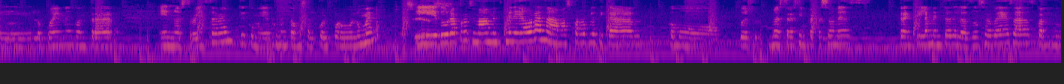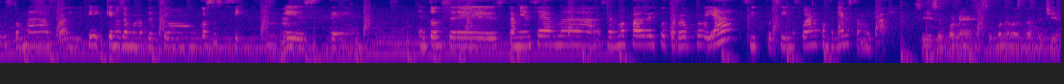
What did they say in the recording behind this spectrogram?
Eh, lo pueden encontrar en nuestro Instagram, que como ya comentamos, alcohol por volumen. Así y es. dura aproximadamente media hora nada más para platicar como pues nuestras impresiones tranquilamente de las dos cervezas, cuál nos gustó más, cuál, qué, qué nos llamó la atención, cosas así. Ujú. Este, entonces también se arma, se arma padre el cotorreo por allá, si por si nos puedan acompañar está muy padre. Sí, se pone, se pone bastante chido.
